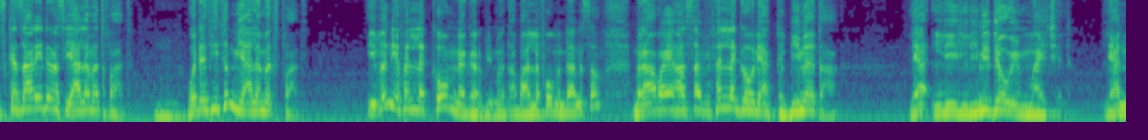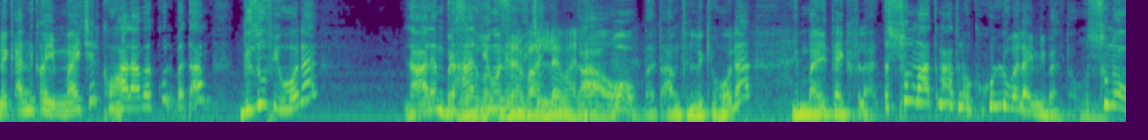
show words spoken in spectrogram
እስከ ዛሬ ድረስ ያለ መጥፋት ወደፊትም ያለ መጥፋት even የፈለግከውም ነገር ቢመጣ ባለፈውም እንዳነሳው ምዕራባዊ ሀሳብ የፈለገውን ያክል ቢመጣ ሊንደው የማይችል ሊያነቃንቀው የማይችል ከኋላ በኩል በጣም ግዙፍ የሆነ ለዓለም ብርሃን ሊሆን የሚችል አዎ፣ በጣም ትልቅ የሆነ የማይታይ ክፍል አለ። እሱን ማጥናት ነው ከሁሉ በላይ የሚበልጠው። እሱ ነው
